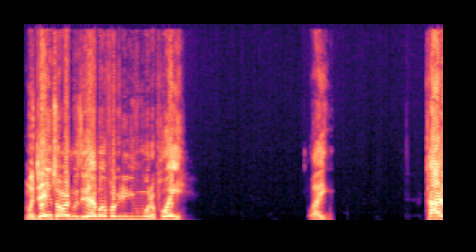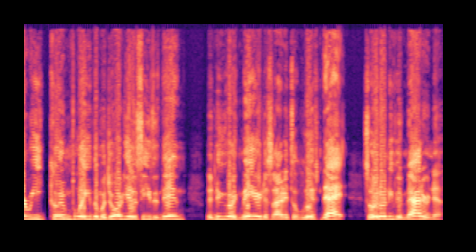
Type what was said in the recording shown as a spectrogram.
When James Harden was there, that motherfucker didn't even want to play. Like, Kyrie couldn't play the majority of the season. Then the New York mayor decided to lift that, so it don't even matter now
